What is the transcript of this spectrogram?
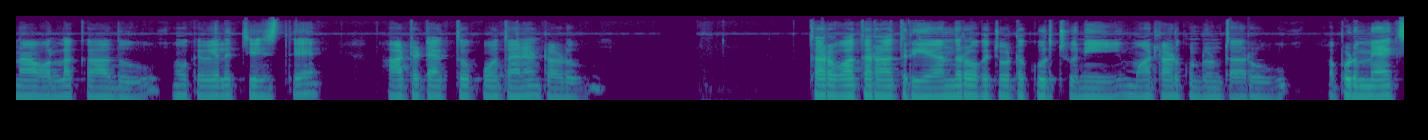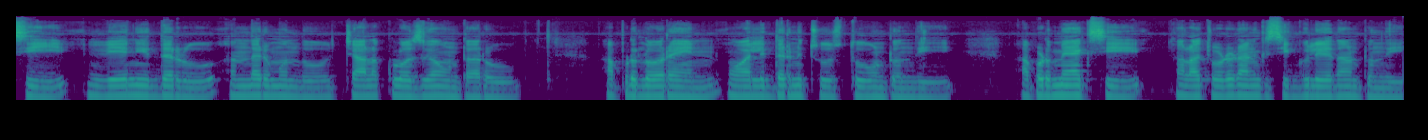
నా వల్ల కాదు ఒకవేళ చేస్తే హార్ట్ అటాక్తో పోతానే అంటాడు. తర్వాత రాత్రి అందరూ ఒక చోట కూర్చొని మాట్లాడుకుంటుంటారు. అప్పుడు మ్యాక్సీ వేని ఇద్దరు అందరి ముందు చాలా క్లోజ్గా ఉంటారు. అప్పుడు లోరైన్ వాళ్ళిద్దరిని చూస్తూ ఉంటుంది. అప్పుడు మ్యాక్సీ అలా చూడడానికి సిగ్గు లేదా అంటుంది.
